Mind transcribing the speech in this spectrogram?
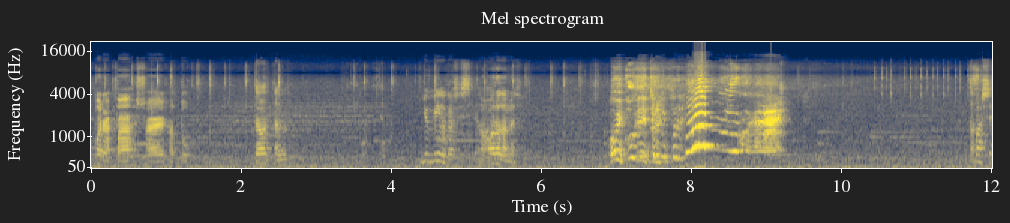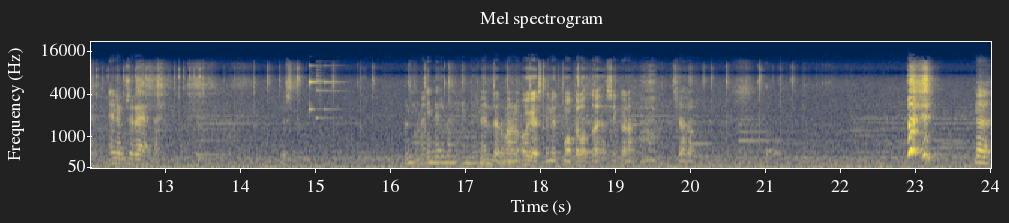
Kypärä päässä ei satu. Tavoittaako? Ju vilkaise sitä. No odota nyt. Oi! Creeperi! Tapa se, ennen kuin se räjähtää. Just. No niin. Enderman, Enderman. Enderman oikeesti nyt mua pelottaa ihan sikana. Siellä se on. Näytä.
